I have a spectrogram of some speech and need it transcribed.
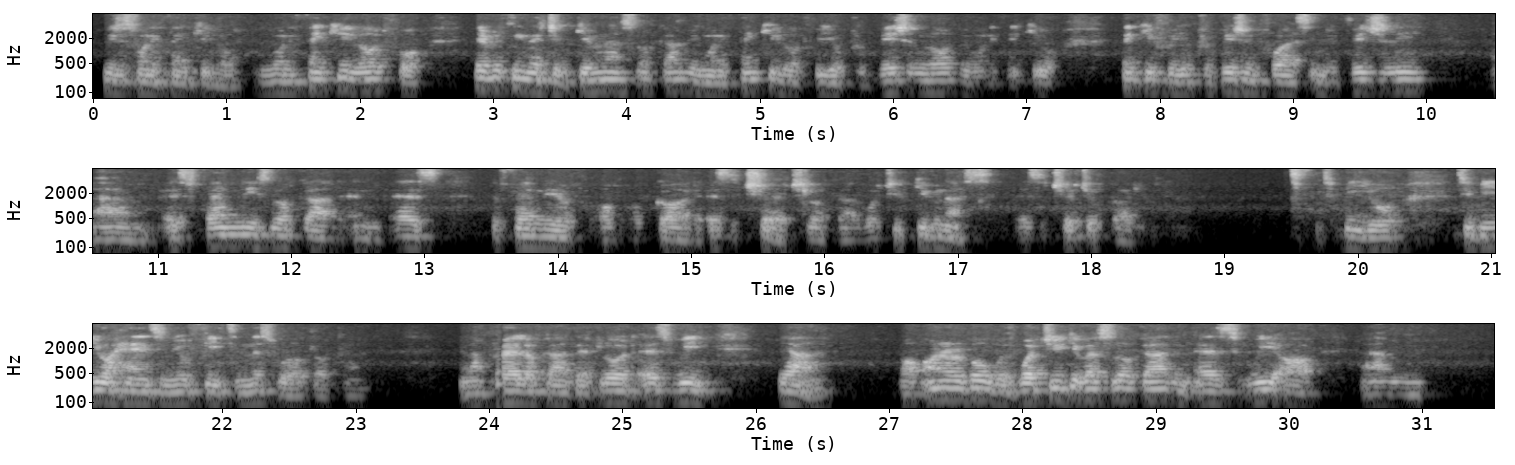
we just want to thank you, Lord. We want to thank you, Lord, for everything that you've given us, Lord God. We want to thank you, Lord, for your provision, Lord. We want to thank you, thank you for your provision for us individually, um, as families, Lord God, and as the family of, of, of, God, as the church, Lord God, what you've given us as the church of God, God, to be your to be your hands and your feet in this world, Lord God. And I pray, Lord God, that Lord, as we, yeah, are honorable with what you give us, Lord God, and as we are, um,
